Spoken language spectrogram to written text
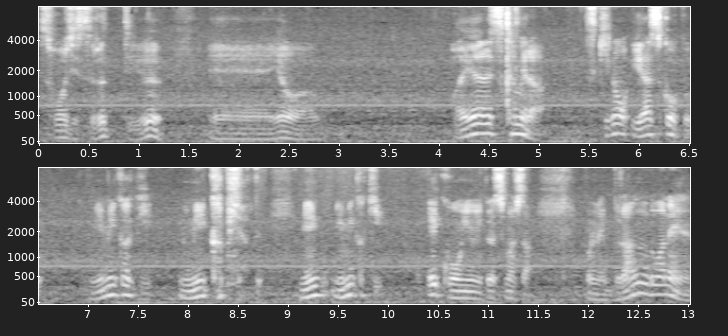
掃除するっていう、えー、要は、ワイヤレスカメラ付きのイヤースコープ、耳かき、耳かきやって、耳耳かき。へ購入いたしました。これね、ブランドはね、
